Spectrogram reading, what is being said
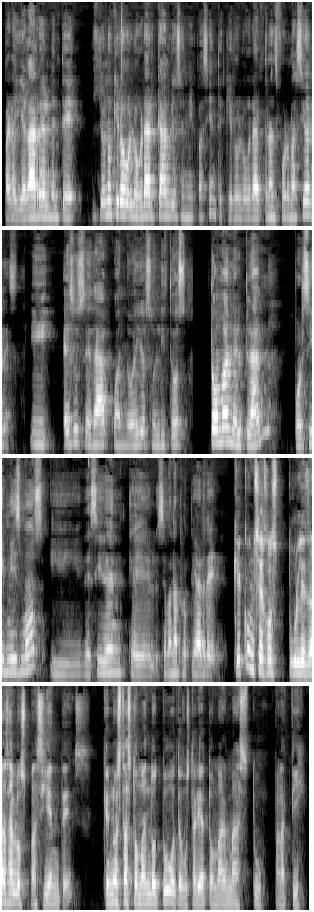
para llegar realmente, pues, yo no quiero lograr cambios en mi paciente, quiero lograr transformaciones. Y eso se da cuando ellos solitos toman el plan por sí mismos y deciden que se van a apropiar de él. ¿Qué consejos tú les das a los pacientes que no estás tomando tú o te gustaría tomar más tú para ti?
